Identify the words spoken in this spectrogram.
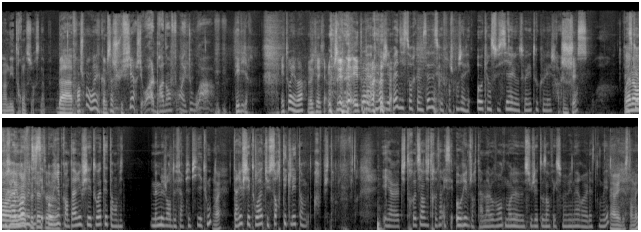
un étron sur Snap. Bah franchement, ouais, comme ça je suis fier. Je dis, waouh, le bras d'enfant et tout, waouh, délire. Et toi, Emma le caca Et toi, Bah, Emma moi, j'ai pas d'histoire comme ça parce que franchement, j'avais aucun souci à aller aux toilettes au collège. Ah, Ok. chance. Parce Ouais, que non, vraiment, meufs, je me dis, c'est euh, horrible quand t'arrives chez toi, t'as envie, même genre de faire pipi et tout. Ouais. T'arrives chez toi, tu sors tes clés, t'es en mode, oh putain, putain, putain. Et euh, tu te retiens, tu te retiens, et c'est horrible, genre t'as mal au ventre. Moi, le sujet aux infections urinaires, euh, laisse tomber. Ah oui, laisse tomber.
